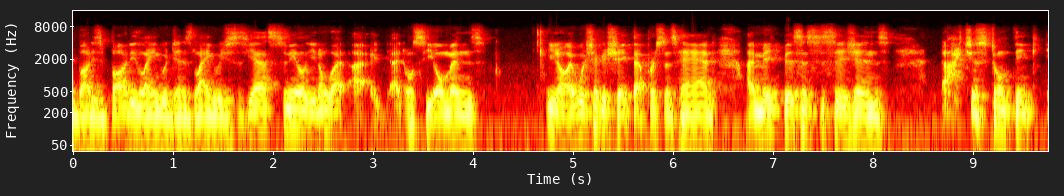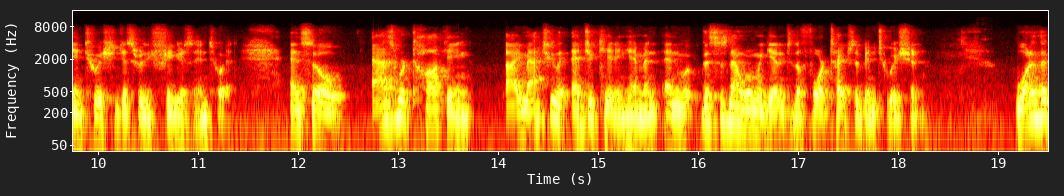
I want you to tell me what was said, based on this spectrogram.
by his body language and his language. He says, yes, Sunil, you know what? I, I don't see omens. You know, I wish I could shake that person's hand. I make business decisions. I just don't think intuition just really figures into it. And so as we're talking, I'm actually educating him. And, and this is now when we get into the four types of intuition. One of the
